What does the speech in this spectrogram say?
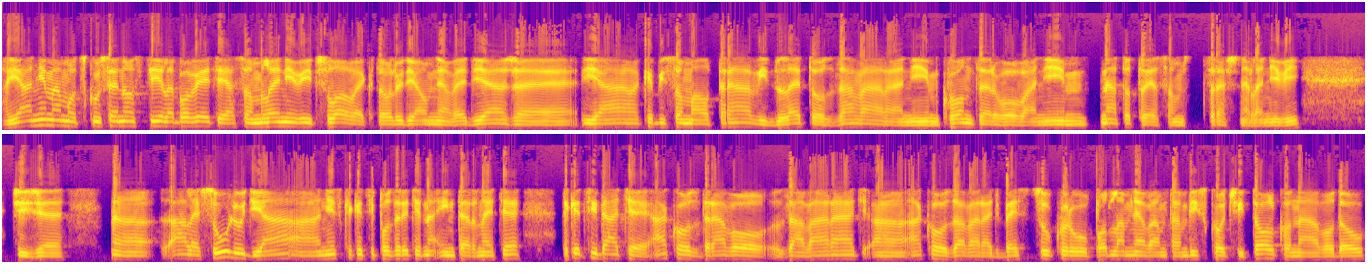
Ja nemám moc skúsenosti, lebo viete, ja som lenivý človek, to ľudia o mňa vedia, že ja keby som mal tráviť leto zaváraním, konzervovaním, na toto ja som strašne lenivý. Čiže Uh, ale sú ľudia a dneska keď si pozriete na internete, tak keď si dáte ako zdravo zavárať a ako zavárať bez cukru, podľa mňa vám tam vyskočí toľko návodov,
